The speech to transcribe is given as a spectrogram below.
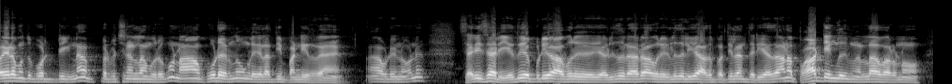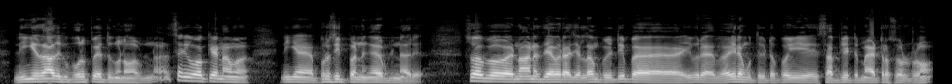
வைரமுத்து போட்டுட்டிங்கன்னா பிரச்சனை இல்லாமல் இருக்கும். நான் கூட இருந்து உங்களுக்கு எல்லாத்தையும் பண்ணிடுறேன். அப்படின்னோடனே சரி சார். எது எப்படியோ அவர் எழுதுறாரோ அவர் எழுதலையோ அதை பற்றிலாம் தெரியாது. ஆனால் பாட்டு எங்களுக்கு நல்லா வரணும். நீங்கள் தான் அதுக்கு பொறுப்பேற்றுக்கணும் அப்படின்னா சரி ஓகே நாம் நீங்கள் ப்ரொசீட் பண்ணுங்கள் அப்படின்னாரு. ஸோ இப்போ நானும் தேவராஜ் எல்லாம் போயிட்டு இப்போ இவரை வைரமுத்துக்கிட்ட போய் சப்ஜெக்ட் மேட்ரை சொல்கிறோம்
